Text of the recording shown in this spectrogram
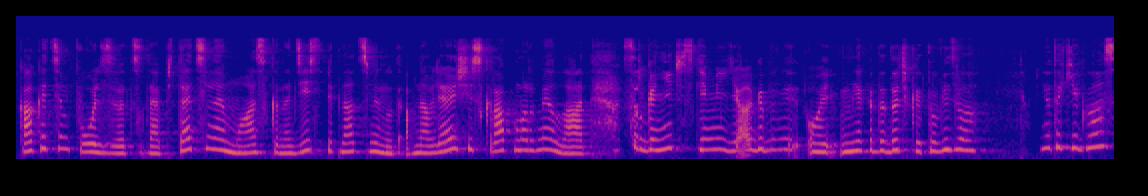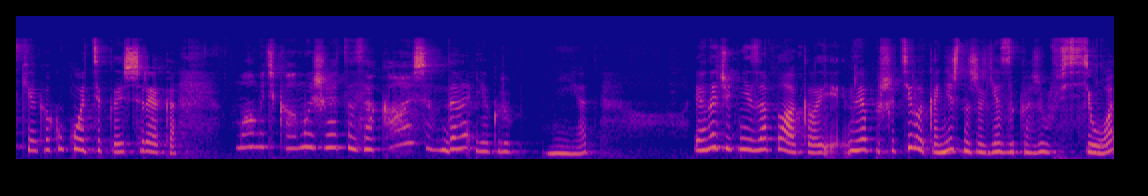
Как этим пользоваться? Да питательная маска на 10-15 минут обновляющий скраб мармелад с органическими ягодами. Ой у меня когда дочка это увидела у нее такие глазки как у котика из Шрека мамочка а мы же это закажем да? Я говорю нет и она чуть не заплакала. Но я пошутила конечно же я закажу все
